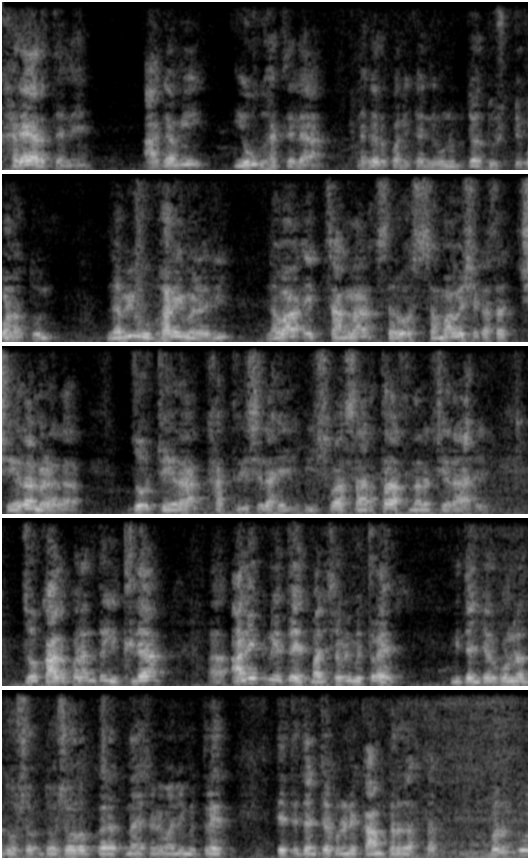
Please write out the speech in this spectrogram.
खऱ्या अर्थाने आगामी येऊ घातलेल्या नगरपालिका निवडणुकीच्या दृष्टिकोनातून नवी उभारी मिळाली नवा एक चांगला सर्वसमावेशक असा चेहरा मिळाला जो चेहरा खात्रीशीर आहे विश्वासार्थ असणारा चेहरा आहे जो कालपर्यंत इथल्या अनेक नेते आहेत माझे सगळे मित्र आहेत मी त्यांच्यावर कोणाला दोष दोषारोप करत नाही सगळे माझे मित्र आहेत ते ते त्यांच्याप्रमाणे काम करत असतात. परंतु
